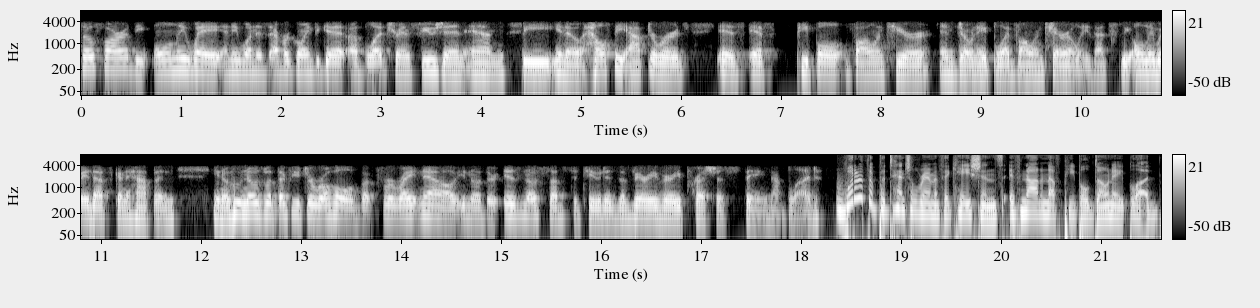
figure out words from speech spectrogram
so far the only way anyone is ever going to get a blood transfusion and be, you know, healthy afterwards is if people volunteer and donate blood voluntarily. That's the only way that's going to happen. You know, who knows what the future will hold, but for right now, you know, there is no substitute. It's a very, very precious thing, that blood. What are the potential ramifications if not enough people donate blood?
